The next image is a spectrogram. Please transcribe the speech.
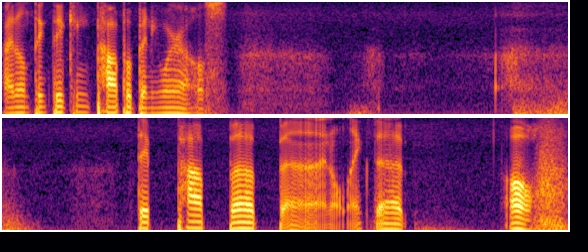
I don't think they can pop up anywhere else. They pop up, uh, I don't like that. Oh,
